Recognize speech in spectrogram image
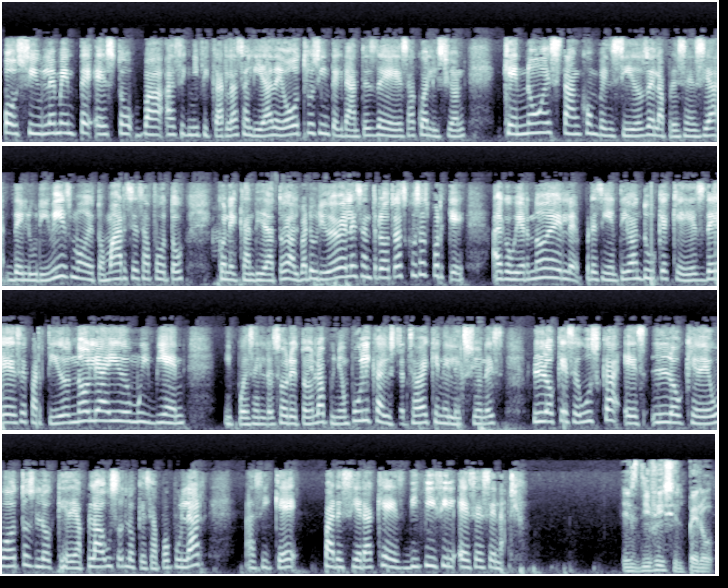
posiblemente esto va a significar la salida de otros integrantes de esa coalición que no están convencidos de la presencia del uribismo, de tomarse esa foto con el candidato de Álvaro Uribe Vélez, entre otras cosas porque al gobierno del presidente Iván Duque, que es de ese partido, no le ha ido muy bien y pues sobre todo en la opinión pública y usted sabe que en elecciones lo que se busca es lo que de votos, lo que de aplausos, lo que sea popular, así que pareciera que es difícil ese escenario. Es difícil, pero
